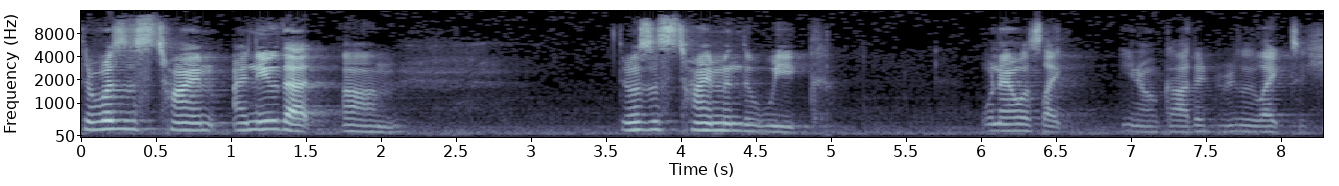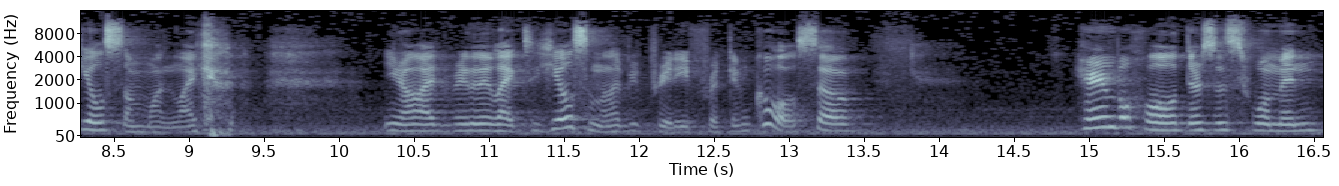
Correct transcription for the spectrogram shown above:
there was this time, I knew that um, there was this time in the week when I was like, you know, God, I'd really like to heal someone. Like, you know, I'd really like to heal someone. That'd be pretty freaking cool. So, here and behold, there's this woman,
